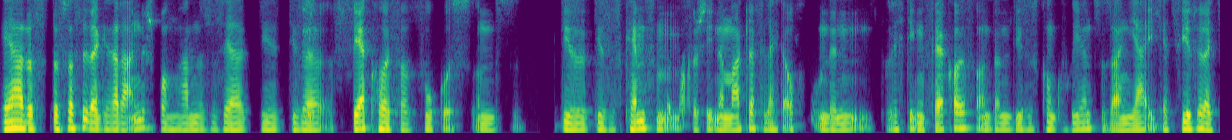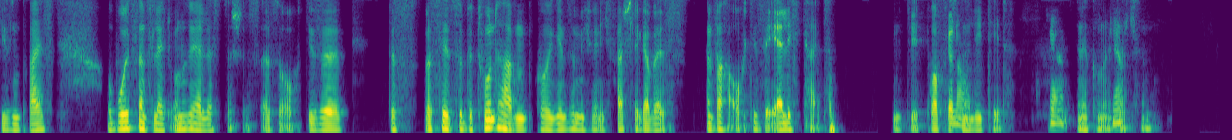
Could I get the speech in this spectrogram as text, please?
Ja, das, das, was Sie da gerade angesprochen haben, das ist ja die, dieser Verkäuferfokus. Und diese, dieses Kämpfen verschiedener Makler vielleicht auch um den richtigen Verkäufer und dann dieses Konkurrieren zu sagen, ja, ich erziele vielleicht diesen Preis, obwohl es dann vielleicht unrealistisch ist. Also auch diese, das, was Sie jetzt so betont haben, korrigieren Sie mich, wenn ich falsch liege, aber es ist einfach auch diese Ehrlichkeit und die Professionalität genau. ja. in der Kommunikation. Ja.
